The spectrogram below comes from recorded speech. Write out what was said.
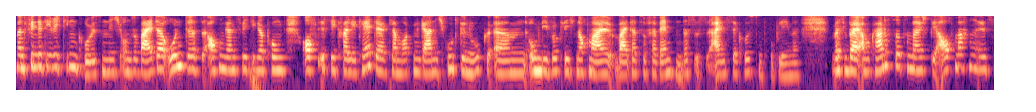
man findet die richtigen Größen nicht und so weiter. Und das ist auch ein ganz wichtiger Punkt, oft ist die Qualität der Klamotten gar nicht gut genug, ähm, um die wirklich nochmal weiter zu verwenden. Das ist eines der größten Probleme. Was wir bei Avocado Store zum Beispiel auch machen, ist,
